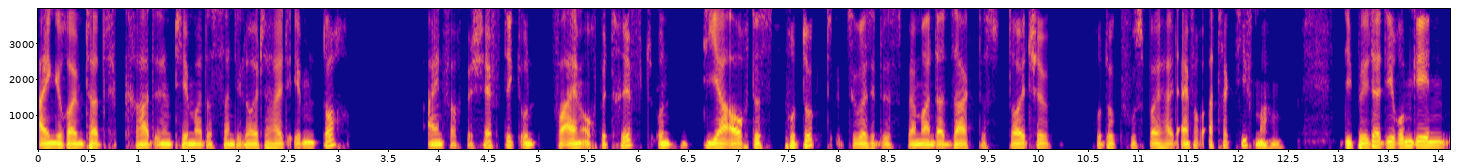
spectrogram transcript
eingeräumt hat, gerade in dem Thema, dass dann die Leute halt eben doch einfach beschäftigt und vor allem auch betrifft und die ja auch das Produkt, beziehungsweise das, wenn man dann sagt, das deutsche Produkt Fußball halt einfach attraktiv machen. Die Bilder, die rumgehen,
